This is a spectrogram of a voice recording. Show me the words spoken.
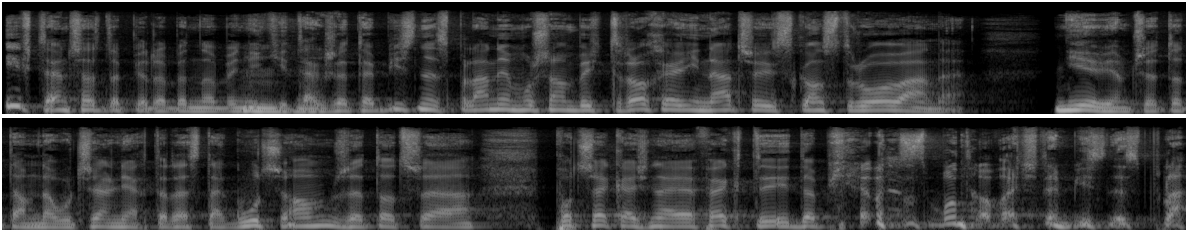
i w ten czas dopiero będą wyniki. Także te biznesplany muszą być trochę inaczej skonstruowane. Nie wiem, czy to tam na uczelniach teraz tak uczą, że to trzeba poczekać na efekty i dopiero zbudować ten biznesplan.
